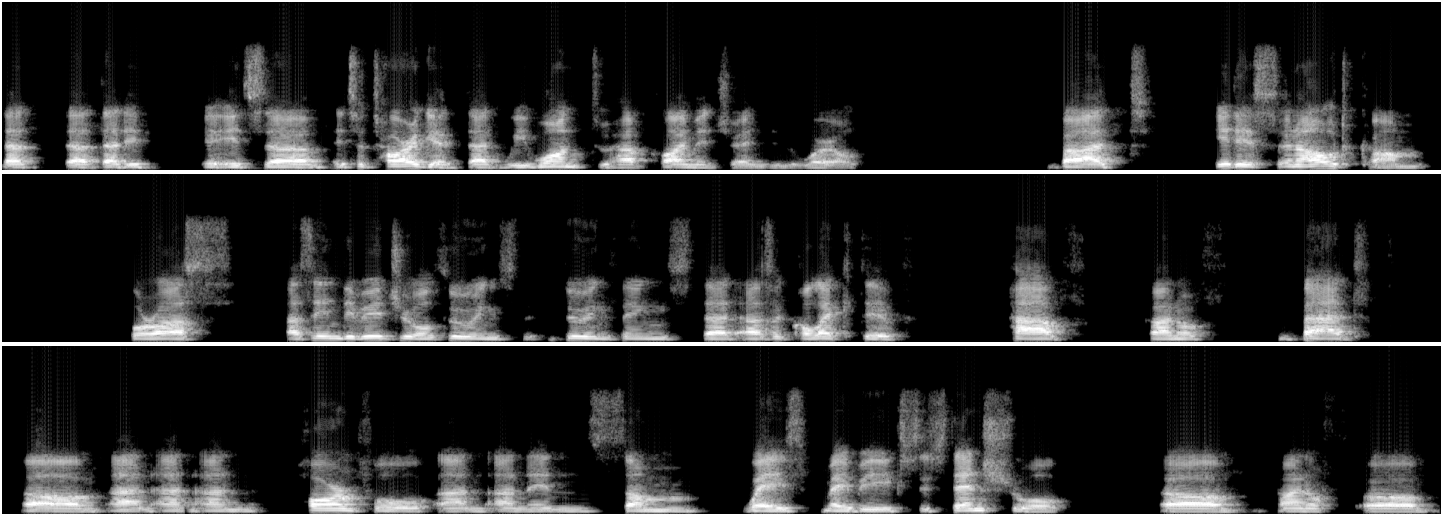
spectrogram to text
that that that it it's a it's a target that we want to have climate change in the world but it is an outcome for us as individuals doing doing things that as a collective have kind of bad um, and and and harmful and and in some ways maybe existential um, kind of um,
